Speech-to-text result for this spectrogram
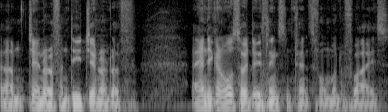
um, generative and degenerative and you can also do things in transformative ways.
